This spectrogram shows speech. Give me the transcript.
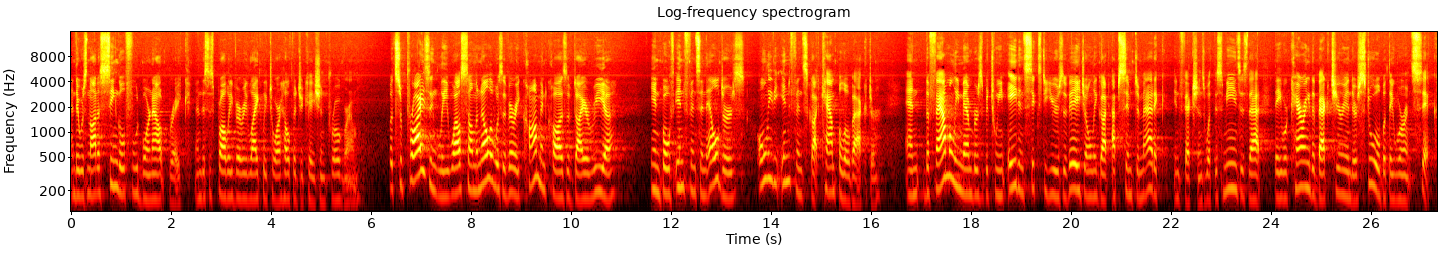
And there was not a single foodborne outbreak, and this is probably very likely to our health education program. But surprisingly, while salmonella was a very common cause of diarrhea in both infants and elders, only the infants got Campylobacter. And the family members between 8 and 60 years of age only got asymptomatic infections. What this means is that they were carrying the bacteria in their stool, but they weren't sick.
